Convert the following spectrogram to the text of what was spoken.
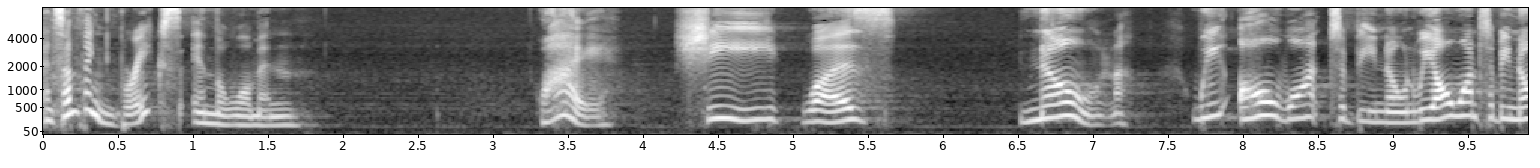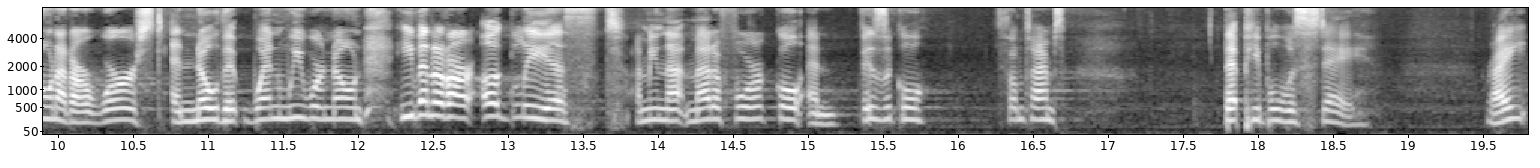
And something breaks in the woman. Why? She was known. We all want to be known. We all want to be known at our worst and know that when we were known, even at our ugliest, I mean that metaphorical and physical sometimes, that people would stay, right?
